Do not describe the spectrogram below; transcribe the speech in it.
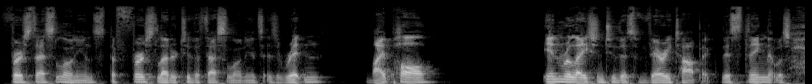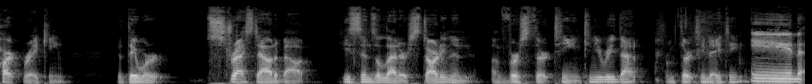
First Thessalonians, the first letter to the Thessalonians, is written by Paul in relation to this very topic, this thing that was heartbreaking, that they were stressed out about. He sends a letter starting in uh, verse 13. Can you read that from 13 to 18? In 1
